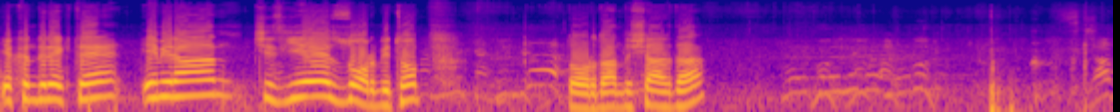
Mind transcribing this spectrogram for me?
Yakın direkte Emirhan çizgiye zor bir top. Doğrudan dışarıda. Yapma ya. Dedim ya. Durdur da bu. Acele etme.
